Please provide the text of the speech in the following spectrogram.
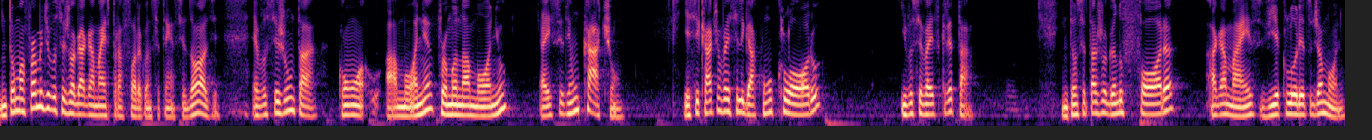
Então, uma forma de você jogar H para fora quando você tem acidose é você juntar com a amônia, formando amônio, Aí você tem um cátion. E esse cátion vai se ligar com o cloro e você vai excretar. Então você está jogando fora H via cloreto de amônio.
